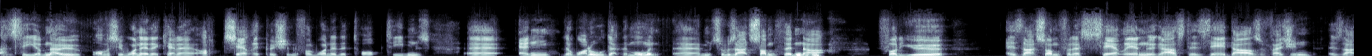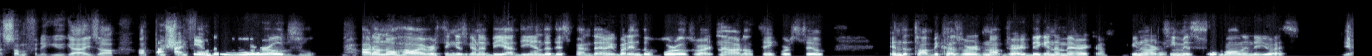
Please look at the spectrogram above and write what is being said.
I see you're now obviously one of the kind of are certainly pushing for one of the top teams uh, in the world at the moment. Um, so was that something that for you? Is that something that certainly in regards to ZR's vision? Is that something that you guys are, are pushing for? In the world, I don't know how everything is going to be at the end of this pandemic, but in the world right now, I don't think we're still in the top because we're not very big in America. You know, our mm. team is small in the US. Yeah.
